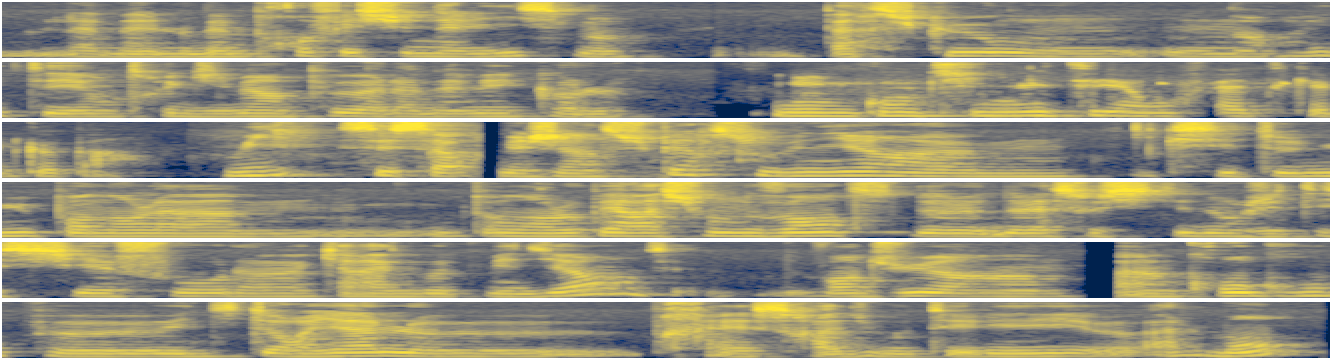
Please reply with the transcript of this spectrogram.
le même professionnalisme, parce qu'on on aurait été, entre guillemets, un peu à la même école. Il y a une continuité, en fait, quelque part. Oui, c'est ça. Mais j'ai un super souvenir euh, qui s'est tenu pendant la pendant l'opération de vente de, la société dont j'étais CFO, la Karen Bot Media. On vendu à un, gros groupe euh, éditorial euh, presse, radio, télé allemand.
